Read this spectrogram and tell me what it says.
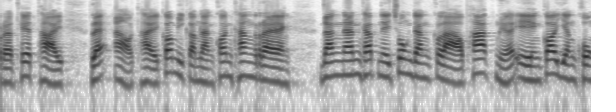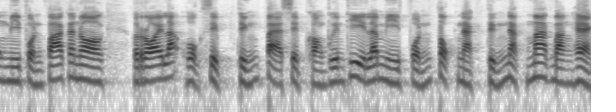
ประเทศไทย และอ่าวไทยก็มีกำลังค่อนข้างแรง ดังนั้นครับในช่วงดังกล่าวภาคเหนือเองก็ยังคงมีฝนฟ้าขนองร้อยละ 60ถึง80 ของพื้นที่ และมีฝนตกหนักถึงหนักมากบางแห่ง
